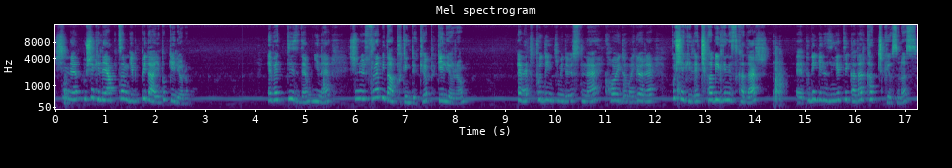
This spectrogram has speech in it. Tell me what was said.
Şimdi bu şekilde yaptığım gibi bir daha yapıp geliyorum. Evet dizdim yine. Şimdi üstüne bir daha puding döküp geliyorum. Evet pudingimi de üstüne koyduğuma göre bu şekilde çıkabildiğiniz kadar e, pudinginizin yettiği kadar kat çıkıyorsunuz.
